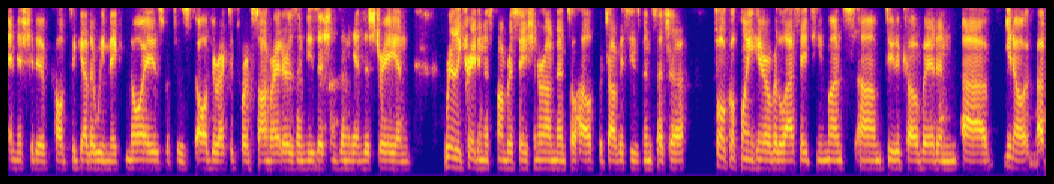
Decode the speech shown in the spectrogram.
initiative called Together We Make Noise, which was all directed towards songwriters and musicians in the industry, and really creating this conversation around mental health, which obviously has been such a focal point here over the last 18 months um, due to COVID. And, uh, you know, uh,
